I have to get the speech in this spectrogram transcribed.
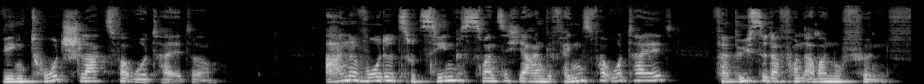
wegen Totschlags verurteilte. Arne wurde zu 10 bis 20 Jahren Gefängnis verurteilt, verbüßte davon aber nur fünf.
